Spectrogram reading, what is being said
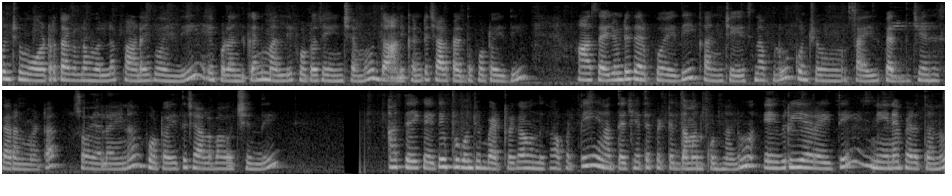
కొంచెం వాటర్ తగలడం వల్ల పాడైపోయింది. ఇప్పుడు అందుకని మళ్ళీ ఫోటో చేయించాము. దానికంటే చాలా పెద్ద ఫోటో ఇది. ఆ సైజు ఉంటే సరిపోయేది. కానీ చేసినప్పుడు కొంచెం సైజు పెద్ద చేసేసారనమాట. సో ఎలా అయినా ఫోటో అయితే చాలా బాగా వచ్చింది. అత్తయ్యకి అయితే ఇప్పుడు కొంచెం బెటర్గా ఉంది కాబట్టి అత్తయ్య చేతే పెట్టిద్దాం అనుకుంటున్నాను. ఎవ్రీ ఇయర్ అయితే నేనే పెడతాను.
